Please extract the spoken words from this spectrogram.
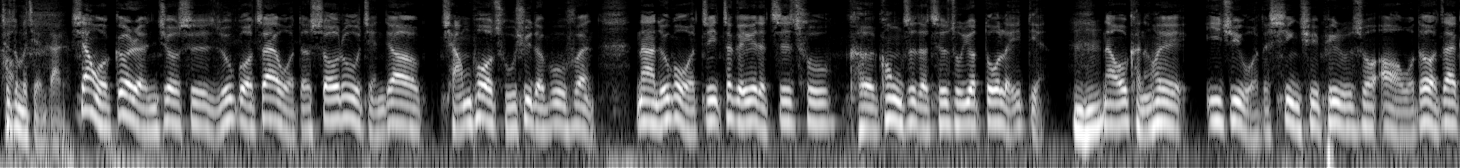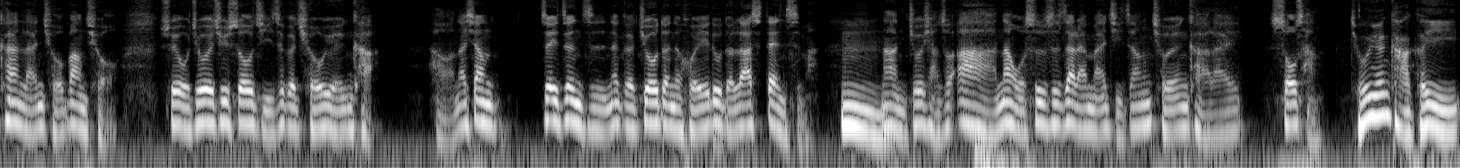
就这么简单。像我个人就是，如果在我的收入减掉强迫储蓄的部分，那如果我这这个月的支出可控制的支出又多了一点，嗯哼，那我可能会依据我的兴趣，譬如说，哦，我都有在看篮球、棒球，所以我就会去收集这个球员卡。好，那像这一阵子那个 Jordan 的回忆录的 Last Dance 嘛，嗯，那你就会想说啊，那我是不是再来买几张球员卡来收藏？球员卡可以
